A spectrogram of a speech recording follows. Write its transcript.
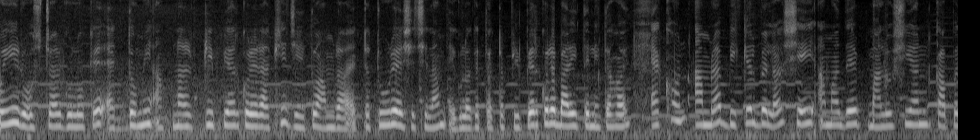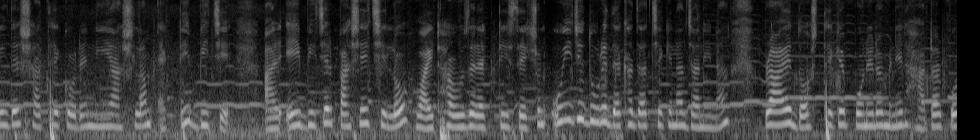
ওই রোস্টারগুলোকে একদমই আপনার প্রিপেয়ার করে রাখি। যেহেতু আমরা একটা ট্যুরে এসেছিলাম, এগুলোকে তো একটা প্রিপেয়ার করে বাড়িতে নিতে হয়। এখন আমরা বিকেলবেলা সেই আমাদের মালয়েশিয়ান কাপলদের সাথে করে নিয়ে আসলাম একটি বিচে আর এই বিচের পাশেই ছিল হোয়াইট হাউসের একটি সেকশন ওই যে দূরে দেখা যাচ্ছে কিনা জানি না, প্রায় দশ থেকে পনেরো মিনিট হাঁটার পর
